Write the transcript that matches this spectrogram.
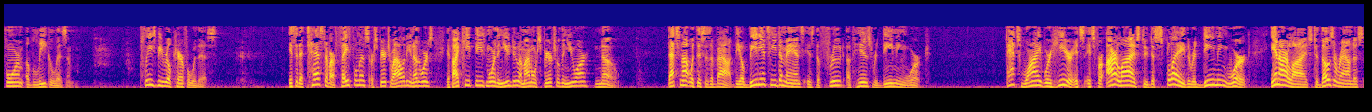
form of legalism. Please be real careful with this. Is it a test of our faithfulness or spirituality? In other words, if I keep these more than you do, am I more spiritual than you are? No. That's not what this is about. The obedience he demands is the fruit of his redeeming work. That's why we're here. It's, it's for our lives to display the redeeming work in our lives to those around us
